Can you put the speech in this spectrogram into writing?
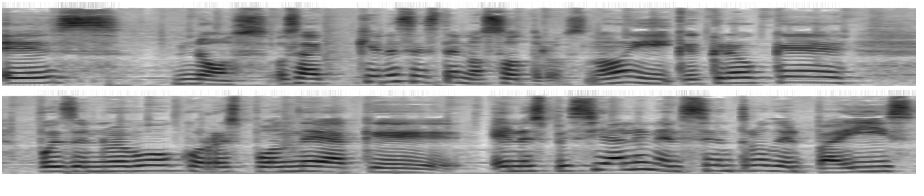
es nos? O sea, ¿quién es este nosotros? ¿No? Y que creo que pues de nuevo corresponde a que en especial en el centro del país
